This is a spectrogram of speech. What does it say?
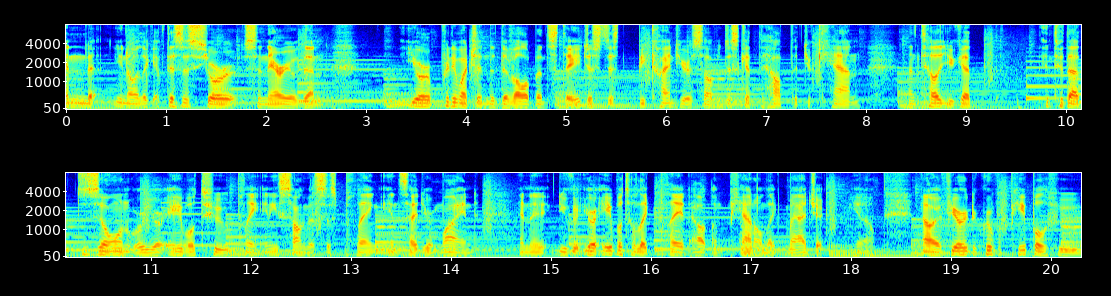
and you know, like if this is your scenario, then you're pretty much in the development stage. Just just be kind to yourself and just get the help that you can until you get into that zone where you're able to play any song that's just playing inside your mind and you, you're able to like play it out on piano like magic you know now if you're a group of people who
